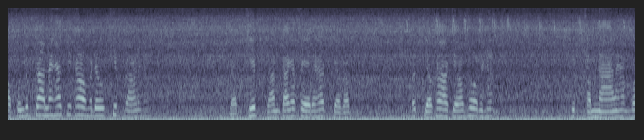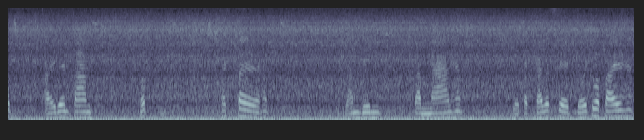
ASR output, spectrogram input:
ขอบคุณทุกท่านนะครับ ที่เข้ามาดูคลิปเรานะครับแบบคลิปทำการเกษตรนะครับ เกี่ยวกับรถเกี่ยวข้าวเกี่ยวข้าวโพดนะครับคลิปทำนานะครับรถไถเดินตามรถแท็กเตอร์ครับดำดินดำนานะครับ เกี่ยวกับการเกษตรโดยทั่วไปนะฮะ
